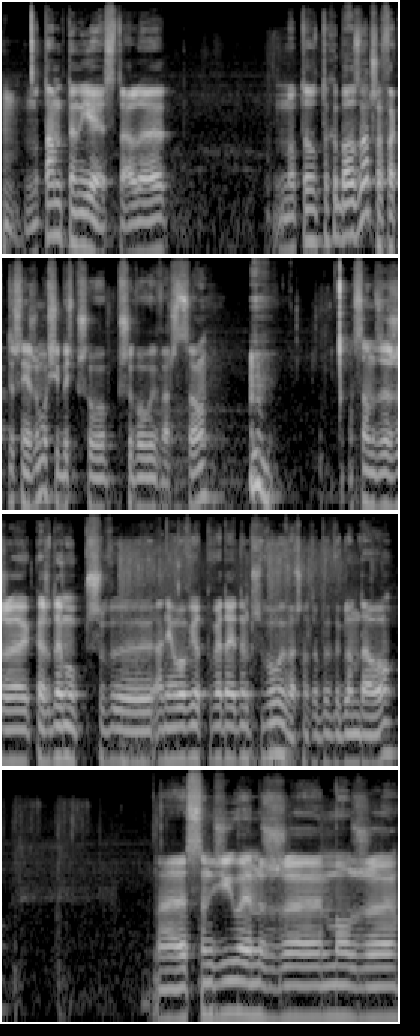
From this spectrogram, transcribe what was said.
Hmm, no tamten jest, ale... No to, to chyba oznacza faktycznie, że musi być przywo przywoływacz, co? Sądzę, że każdemu przyw- aniołowi odpowiada jeden przywoływacz, no to by wyglądało. E, Sądziłem, że może...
